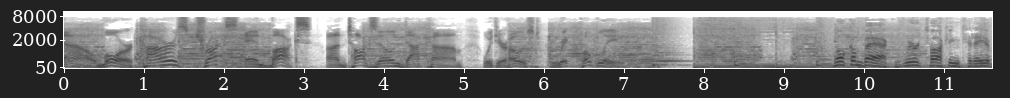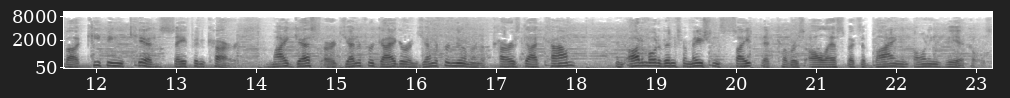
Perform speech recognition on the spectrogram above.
Now, more cars, trucks, and bucks on TalkZone.com with your host, Rick Popely. Welcome back. We're talking today about keeping kids safe in cars. My guests are Jennifer Geiger and Jennifer Newman of Cars.com, an automotive information site that covers all aspects of buying and owning vehicles.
